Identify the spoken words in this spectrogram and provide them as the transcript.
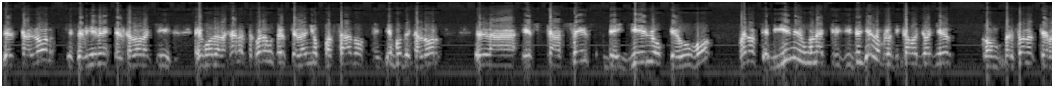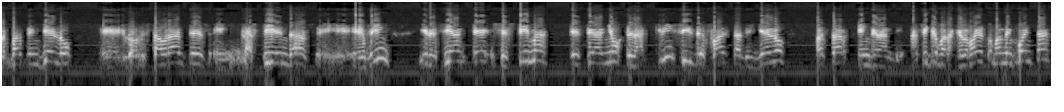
del calor que se viene, el calor aquí en Guadalajara. ¿Se acuerdan ustedes que el año pasado, en tiempos de calor, la escasez de hielo que hubo? Bueno, se viene una crisis de hielo. Platicaba yo ayer con personas que reparten hielo en los restaurantes, en las tiendas, eh, en fin. y decían que se estima que este año la crisis de falta de hielo va a estar en grande. Así que para que lo vaya tomando en cuenta,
